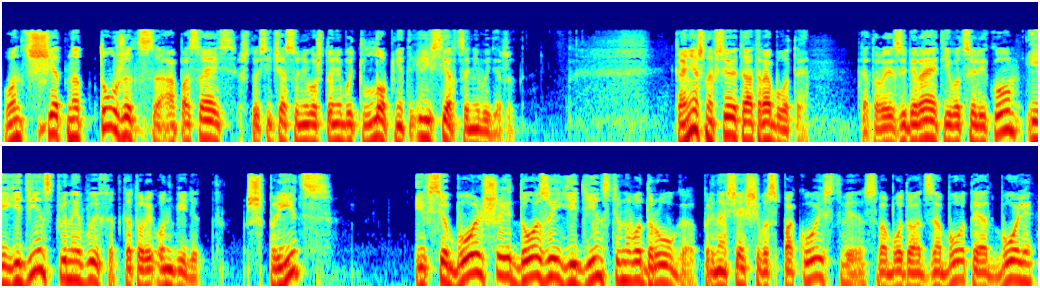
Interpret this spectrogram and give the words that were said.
он тщетно тужится, опасаясь, что сейчас у него что-нибудь лопнет или сердце не выдержит. Конечно, все это от работы, которая забирает его целиком, и единственный выход, который он видит — шприц и все большие дозы единственного друга, приносящего спокойствие, свободу от заботы и от боли,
